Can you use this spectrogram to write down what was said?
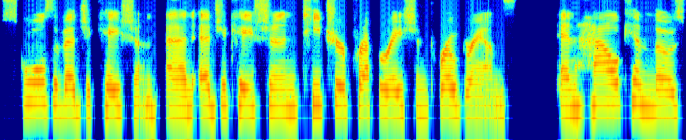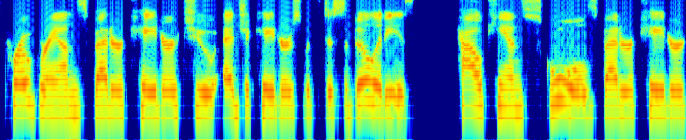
schools of education and education teacher preparation programs, and how can those programs better cater to educators with disabilities? How can schools better cater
